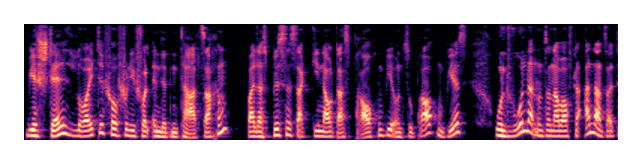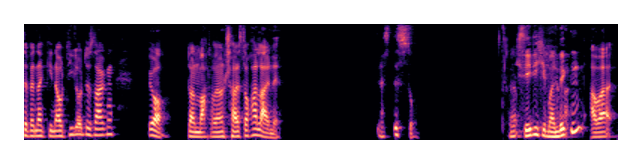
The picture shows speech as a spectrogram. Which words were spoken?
wir stellen Leute vor, vor die vollendeten Tatsachen weil das Business sagt, genau das brauchen wir und so brauchen wir es und wundern uns dann aber auf der anderen Seite, wenn dann genau die Leute sagen, ja, dann macht euren Scheiß doch alleine. Das ist so. Ja. Ich sehe dich immer nicken, aber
